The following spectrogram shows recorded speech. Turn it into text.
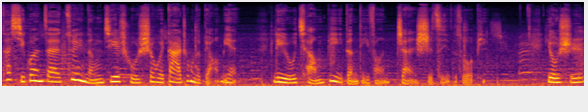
他习惯在最能接触社会大众的表面，例如墙壁等地方展示自己的作品，有时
